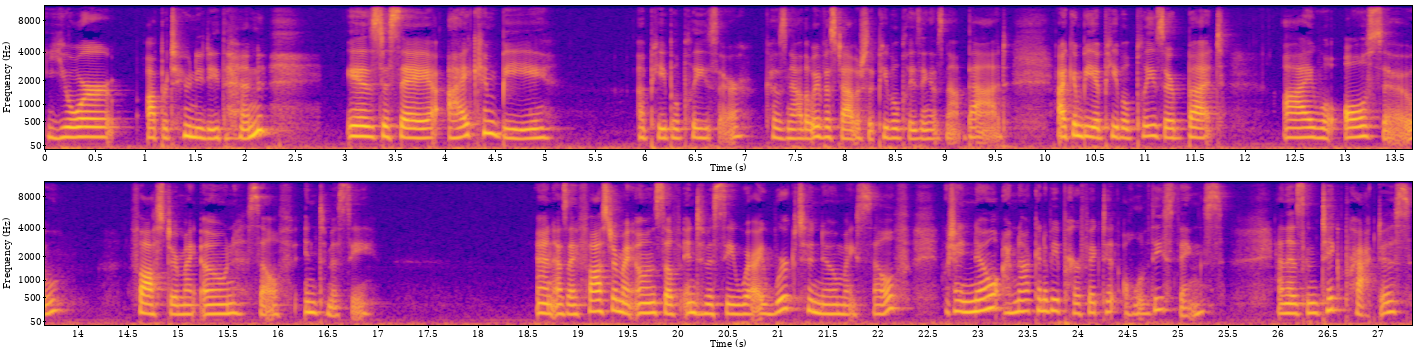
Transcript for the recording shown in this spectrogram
your opportunity then is to say, I can be a people pleaser. Because now that we've established that people pleasing is not bad, I can be a people pleaser, but I will also foster my own self intimacy and as I foster my own self intimacy, where I work to know myself, which I know I'm not going to be perfect at all of these things, and that it's going to take practice,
